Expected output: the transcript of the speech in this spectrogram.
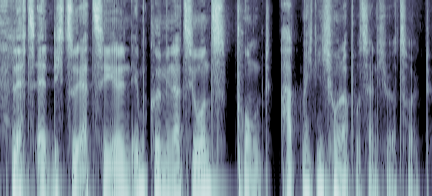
letztendlich zu erzählen im Kulminationspunkt hat mich nicht hundertprozentig überzeugt.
